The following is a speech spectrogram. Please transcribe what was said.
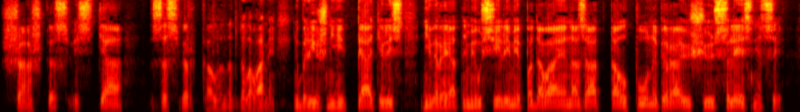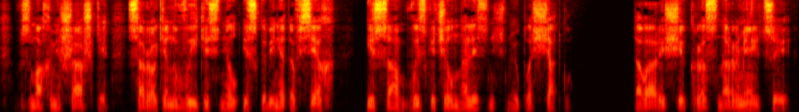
Шашка, свистя, засверкала над головами. Ближние пятились невероятными усилиями, подавая назад толпу, напирающую с лестницы. Взмахами шашки Сорокин вытеснил из кабинета всех — и сам выскочил на лестничную площадку. «Товарищи красноармейцы!» —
